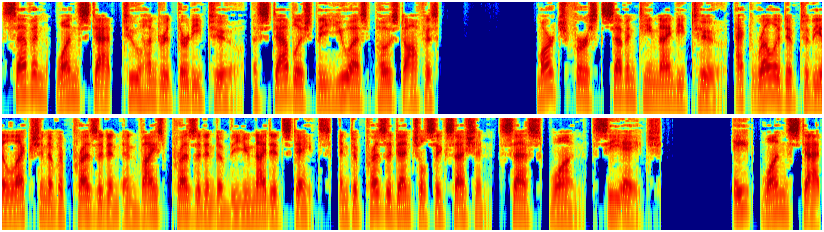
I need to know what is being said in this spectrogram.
7, 1 Stat. 232, established the U.S. Post Office March 1, 1792, Act relative to the election of a President and Vice President of the United States, and to presidential succession, Sess. 1, ch. 8, 1 Stat.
